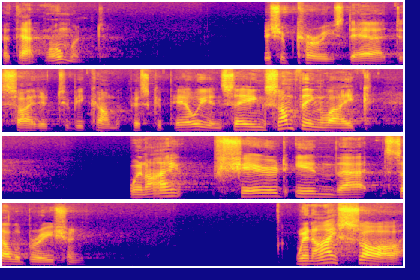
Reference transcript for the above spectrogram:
At that moment, Bishop Curry's dad decided to become Episcopalian, saying something like, When I shared in that celebration, when I saw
